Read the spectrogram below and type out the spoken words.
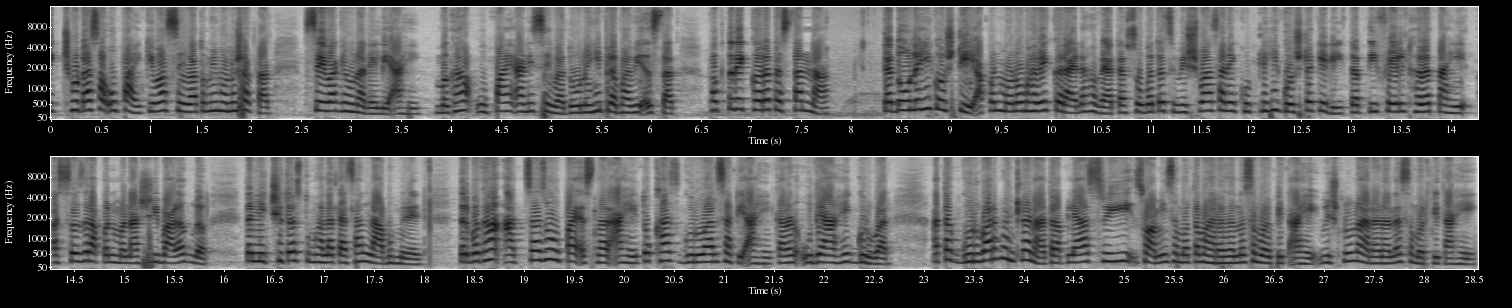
एक छोटासा उपाय किंवा सेवा तुम्ही म्हणू शकतात सेवा घेऊन आलेली आहे. बघा उपाय आणि सेवा दोनही प्रभावी असतात. फक्त ते करत असताना त्या दोनही गोष्टी आपण मनोभावे करायला हव्या. त्यासोबतच विश्वासाने कुठलीही गोष्ट केली तर ती फेल ठरत नाही असं जर आपण मनाशी बाळगलं तर निश्चितच तुम्हाला त्याचा लाभ मिळेल. तर बघा आजचा जो उपाय असणार आहे तो खास गुरुवारसाठी आहे कारण उद्या आहे गुरुवार. आता गुरुवार म्हटलं ना तर आपल्या श्री स्वामी समर्थ महाराजांना समर्पित आहे विष्णू नारायणाला समर्पित आहे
